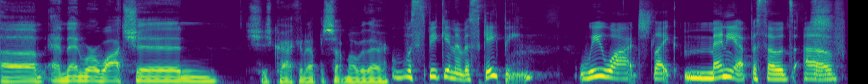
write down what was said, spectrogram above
Um, and then we're watching. She's cracking up at something over there. Well, speaking of escaping, we watched like many episodes of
